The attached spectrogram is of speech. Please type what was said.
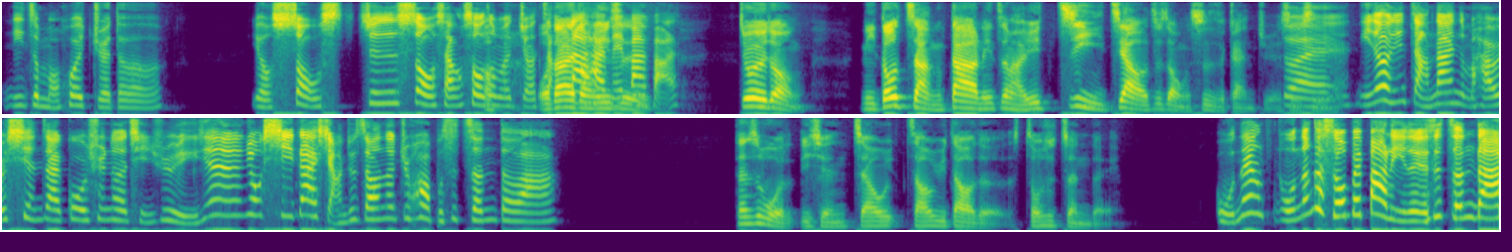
你怎么会觉得有受，就是受伤受这么久，长大还没办法？就有一种你都长大了，你怎么还去计较这种事的感觉？是不是？对你都已经长大，你怎么还会陷在过去那个情绪里？现在用膝盖想就知道那句话不是真的啊！但是我以前遭遭遇到的都是真的、欸，我那样，我那个时候被霸凌的也是真的啊！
